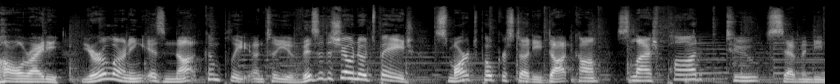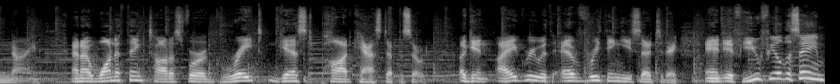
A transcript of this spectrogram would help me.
Alrighty, your learning is not complete until you visit the show notes page, smartpokerstudy.com slash pod 279. And I want to thank Tadas for a great guest podcast episode. Again, I agree with everything he said today. And if you feel the same,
